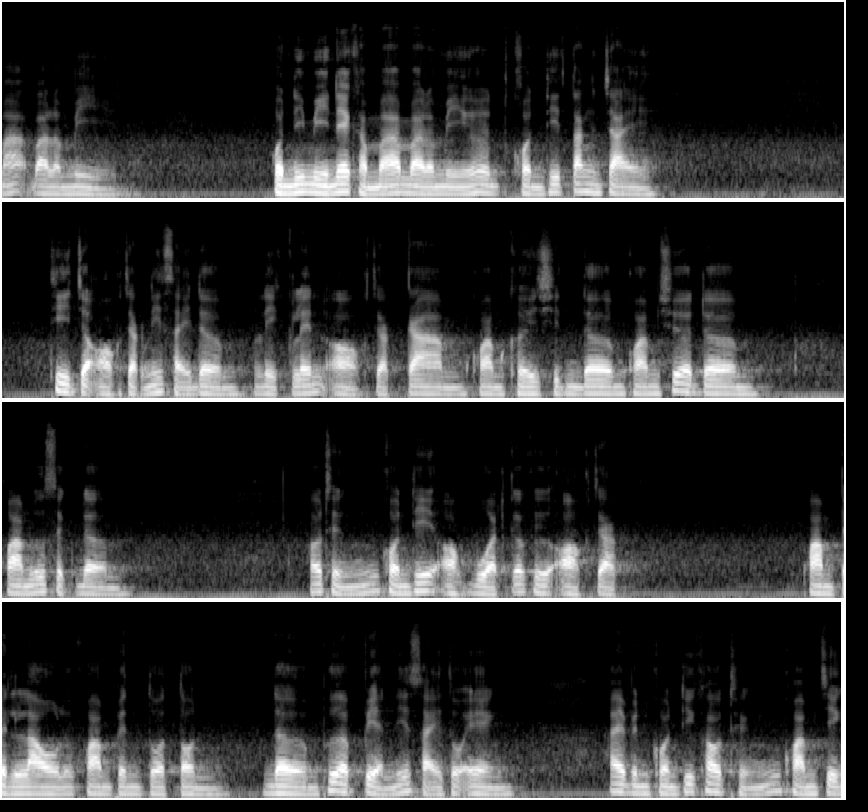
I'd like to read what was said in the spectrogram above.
มะบารมี คนที่มีเนคขมมะบารมีก็คือคนที่ตั้งใจ ที่จะออกจากนิสัยเดิม หลีกเล่นออกจากกาม ความเคยชินเดิม ความเชื่อเดิม ความรู้สึกเดิม เขาถึงคนที่ออกบวชก็คือออกจากความเป็นเราหรือความเป็นตัวตนเดิมเพื่อเปลี่ยนนิสัยตัวเอง ให้เป็นคนที่เข้าถึงความจริง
